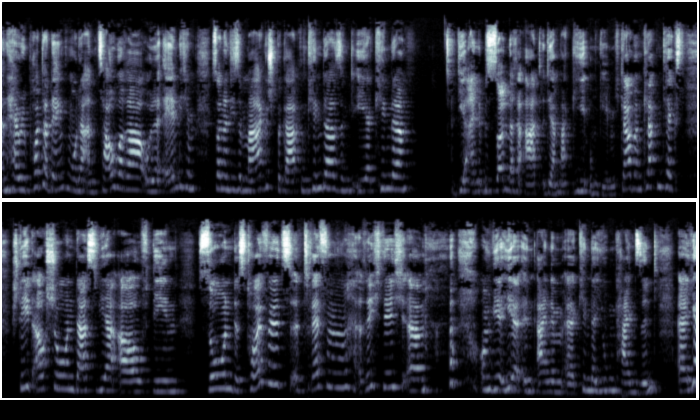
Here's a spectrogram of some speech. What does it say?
an Harry Potter denken oder an Zauberer oder ähnlichem, sondern diese magisch begabten Kinder sind eher Kinder, die eine besondere Art der Magie umgeben. Ich glaube, im Klappentext steht auch schon, dass wir auf den Sohn des Teufels äh, treffen, richtig, ähm, und wir hier in einem äh, Kinderjugendheim sind. Äh, ja,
